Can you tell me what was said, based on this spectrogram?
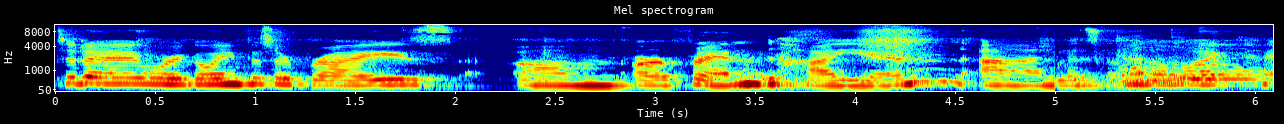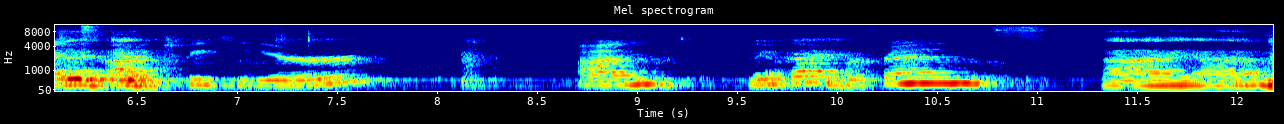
Today we're going to surprise um, our friend Hyen and it's kind of like it's actually here and her friends. Hi, Anne.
